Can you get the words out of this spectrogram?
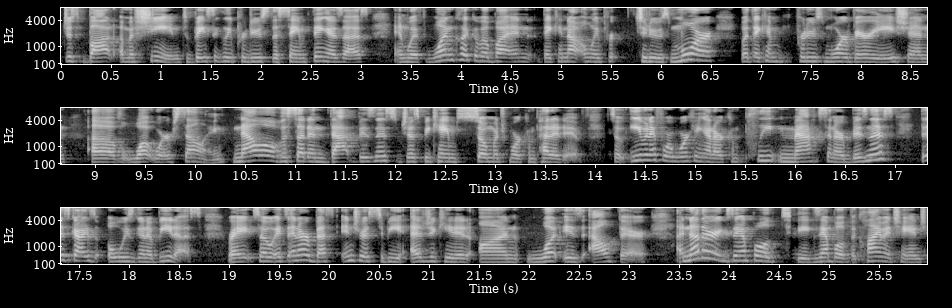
just bought a machine to basically produce the same thing as us. And with one click of a button, they can not only produce more, but they can produce more variation of what we're selling. Now all of a sudden that business just became so much more competitive. So even if we're working at our complete max in our business, this guy's always gonna beat us, right? So it's in our best interest to be educated on what is out there. Another example to the example of the climate change,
